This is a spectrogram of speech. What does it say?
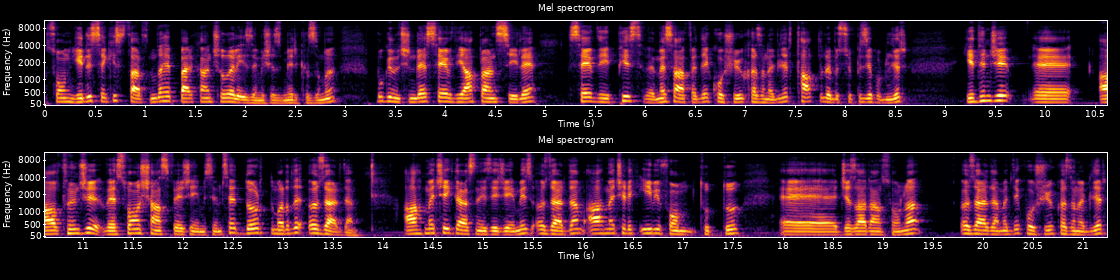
son 7-8 startında hep Berkan Çıla ile izlemişiz Mir kızımı. Bugün içinde sevdiği apprentice'iyle sevdiği pist ve mesafede koşuyu kazanabilir. Tatlı da bir sürpriz yapabilir. 7. E, 6. ve son şans vereceğimiz isim ise 4 numaralı Özerdem. Ahmet Çelik dersinde izleyeceğimiz Özerdem. Ahmet Çelik iyi bir form tuttu e, cezadan sonra. Özerdem'e de koşuyu kazanabilir.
